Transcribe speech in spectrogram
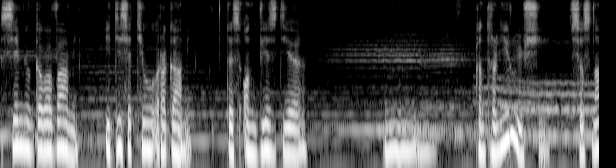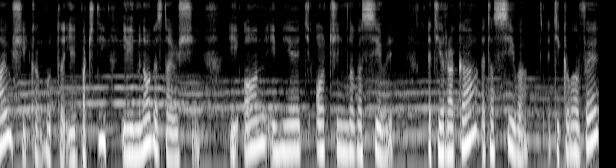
семью головами и десятью рогами – то есть он везде контролирующий, все знающий, как будто, или почти, или много знающий, и он имеет очень много силы. Эти рога — это сила, эти головы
